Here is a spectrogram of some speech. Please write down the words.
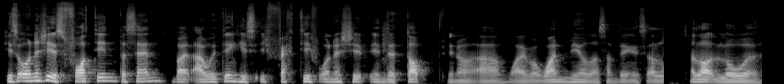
His ownership is 14%, but I would think his effective ownership in the top, you know, um, whatever, one mil or something is a, a lot lower.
